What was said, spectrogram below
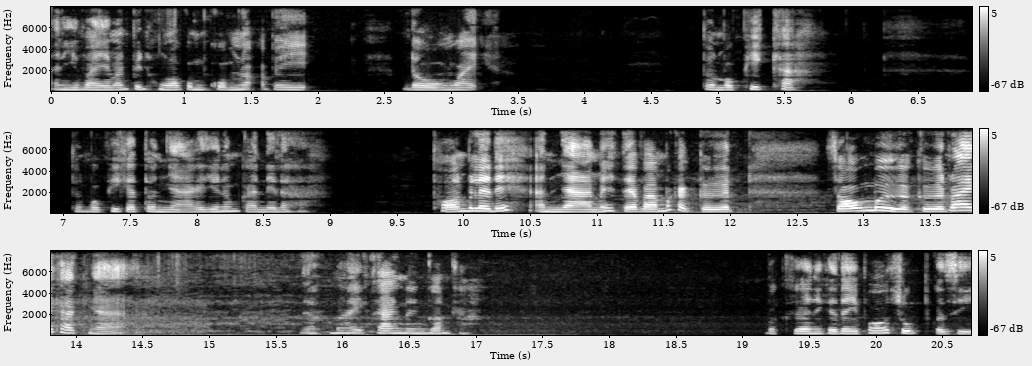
อันนี้ไว้ให้มันเป็นหัวกลมๆเนาะเอาไปดองไว้ต้นบกพริกค่ะต้นบกพริกกับต้นหญ้าก็อยู่น้ำกันนี่แหละค่ะถอนไปเลยเดะอันหญ้าแหมแต่ว่ามันก็เกิด2มื้อก็เกิดไว้คักหญ้าเดี๋ยวมาอีกทางหนึ่งก่อนค่ะ บักเขือนี่ก็ได้พอสุปก็สิ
